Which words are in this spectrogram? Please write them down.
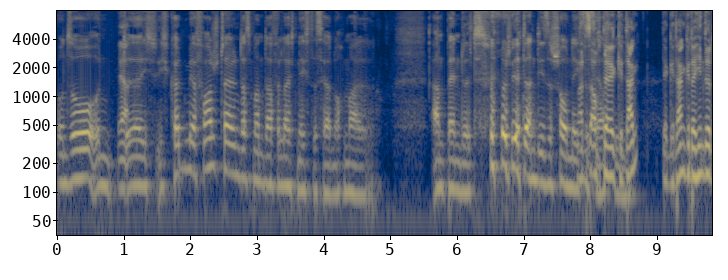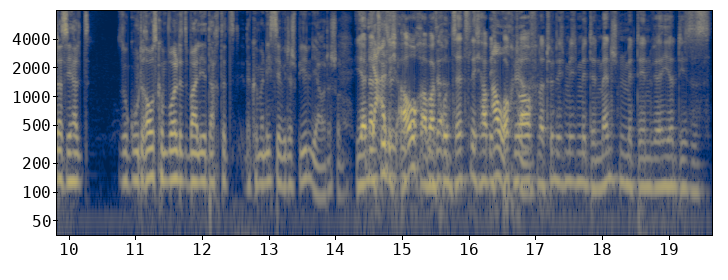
und so. Und Ja. äh, ich, ich könnte mir vorstellen, dass man da vielleicht nächstes Jahr nochmal anbändelt und wir dann diese Show nächstes War das Jahr auch der. Gedank, der Gedanke dahinter, dass ihr halt so gut rauskommen wolltet, weil ihr dachtet, da können wir nächstes Jahr wieder spielen? Ja, oder schon? Ja, Ja, natürlich also, auch, aber grundsätzlich habe ich auch, Bock ja. drauf, natürlich mich mit den Menschen, mit denen wir hier dieses,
